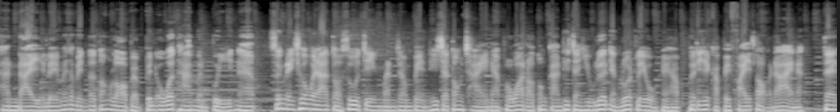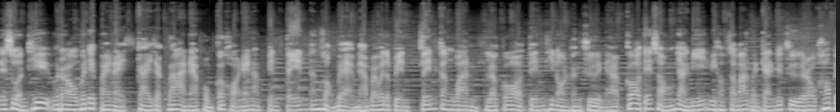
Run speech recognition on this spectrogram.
ทันใดเลยไม่จำเป็นต้องรอแบบเป็นโอเวอร์ไทม์เหมือนปุ๋ยนะครับซึ่งในช่วงเวลาต่อสู้จริงมันจำเป็นที่จะต้องใช้นะเพราะว่าเราต้องการที่จะฮิลเลือดอย่างรวดเร็วนะครับเพื่อที่จะกลับไปไฟต์ต่อได้นะแต่ในส่วนที่เราไม่ได้ไปไหนไกลจากบ้านนะครับผมก็ขอแนะนำเป็นเต็นท์ทั้งสองแบบนะครับไม่ว่าจะเป็นเต็นท์กลางวัน แล้วก็เต็นท์ที่นอนกลางคืนนะครับก็เต็นท์สองอย่างนี้มีความสามารถเหมือนกันก็คือเราเข้าไป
